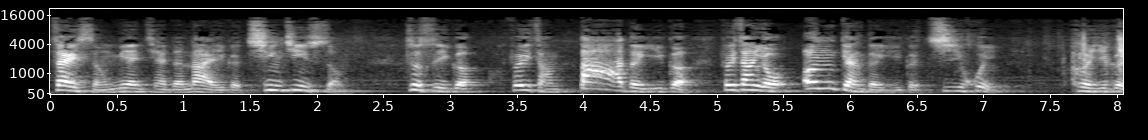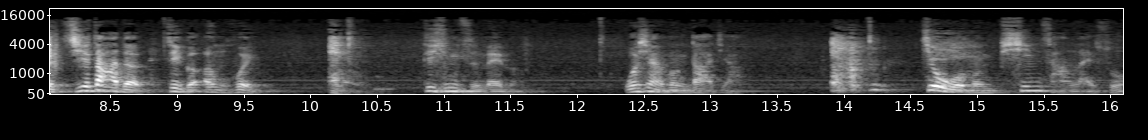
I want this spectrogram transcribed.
在神面前的那一个亲近神，这是一个非常大的一个非常有恩典的一个机会和一个极大的这个恩惠。弟兄姊妹们，我想问大家，就我们平常来说。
